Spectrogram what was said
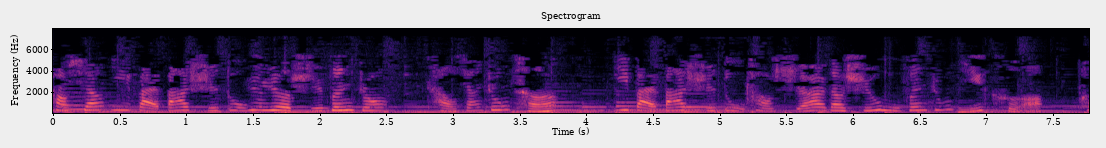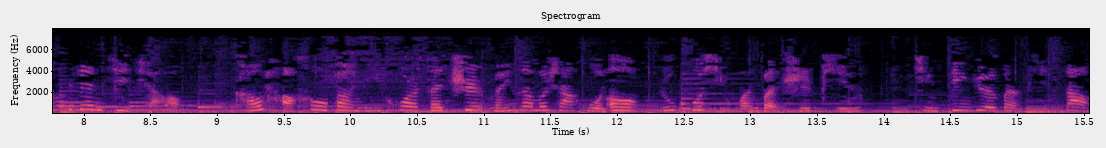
烤箱一百八十度预热十分钟，烤箱中层一百八十度烤十二到十五分钟即可。烹饪技巧：烤好后放一会儿再吃，没那么上火哦。如果喜欢本视频，请订阅本频道。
